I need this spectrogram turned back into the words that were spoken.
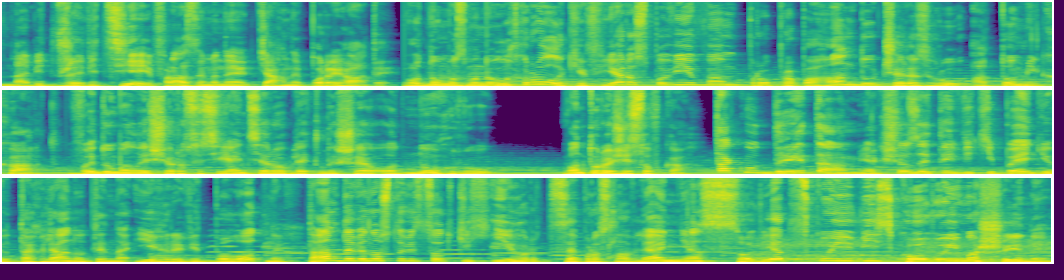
навіть вже від цієї фрази мене тягне поригати. В одному з минулих роликів я розповів вам про пропаганду через гру Atomic Heart. Ви думали, що росіянці роблять лише одну гру? В антуражі совка. Та куди там? Якщо зайти в Вікіпедію та глянути на ігри від болотних, там 90% ігор це прославляння совєтської військової машини.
